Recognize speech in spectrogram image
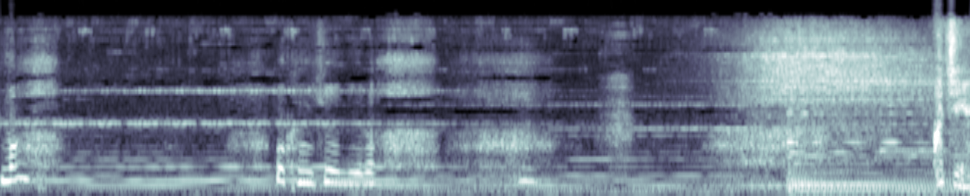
妈，我感谢你了，阿姐，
